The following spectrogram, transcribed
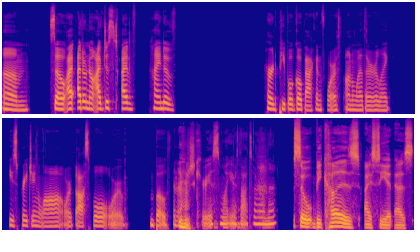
um so i i don't know i've just i've kind of heard people go back and forth on whether like he's preaching law or gospel or both and i'm Mhm. just curious what your thoughts are on that So because I see it as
